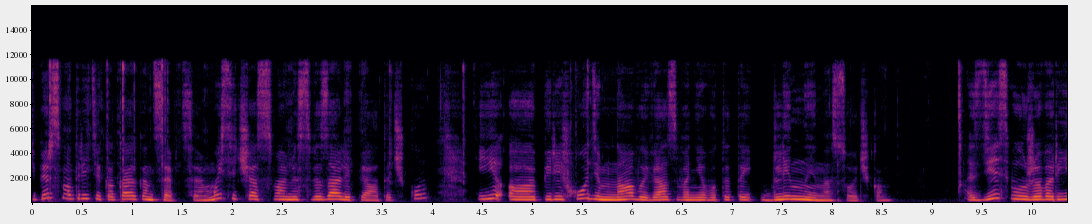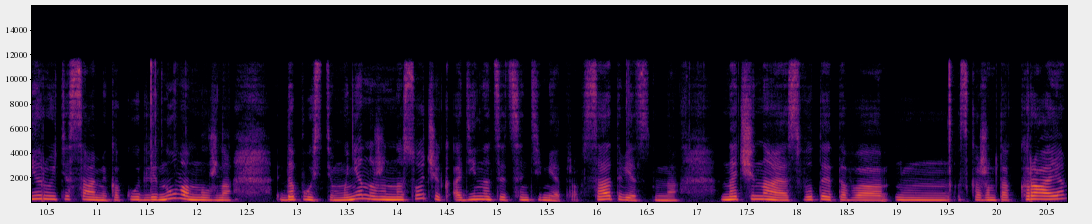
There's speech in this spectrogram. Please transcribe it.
Теперь смотрите, какая концепция. Мы сейчас с вами связали пяточку и э, переходим на вывязывание вот этой длины носочка. Здесь вы уже варьируете сами, какую длину вам нужно. Допустим, мне нужен носочек 11 сантиметров. Соответственно, начиная с вот этого, скажем так, края,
